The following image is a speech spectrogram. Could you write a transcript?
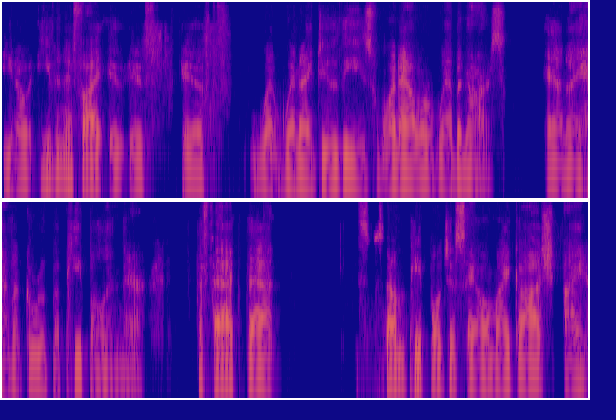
you know even if i if if when, when i do these one hour webinars and i have a group of people in there the fact that some people just say oh my gosh I,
